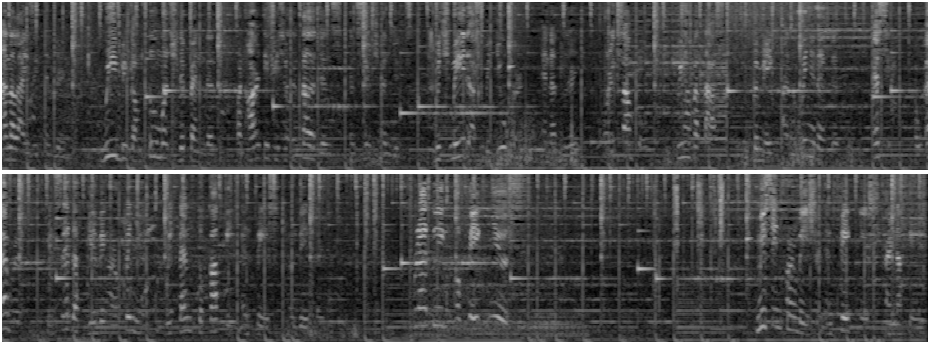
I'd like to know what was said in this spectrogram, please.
analyzing, and learning. We become too much dependent on artificial intelligence and search engines, which made us mediocre and not learning. For example, we have a task to make an opinionated essay. However, instead of giving our opinion, we tend to copy and paste on the internet. Spreading of fake news Misinformation and fake news are nothing new.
